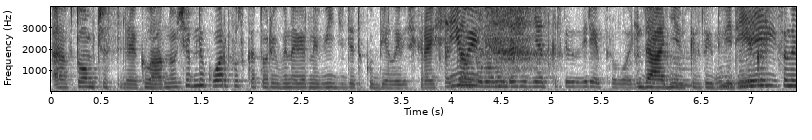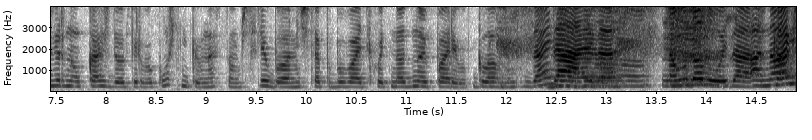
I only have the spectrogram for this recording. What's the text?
э, в том числе главный учебный корпус, который вы, наверное, видели, такой белый, весь А там, красивый. по-моему, даже дни открытых дверей проводятся. да, дни открытых Мне дверей. кажется, наверное, у каждого первокурсника, и у нас в том числе, была мечта побывать хоть на одной паре в главном здании. Да, да. Нам удалось. Да, А нам как не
